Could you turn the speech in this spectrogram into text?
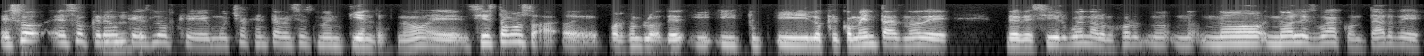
eso, eso creo uh -huh. que es lo que mucha gente a veces no entiende, ¿no? Eh, si estamos, eh, por ejemplo, de, y, y, tu, y, lo que comentas, ¿no? De, de decir, bueno, a lo mejor no, no, no les voy a contar de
